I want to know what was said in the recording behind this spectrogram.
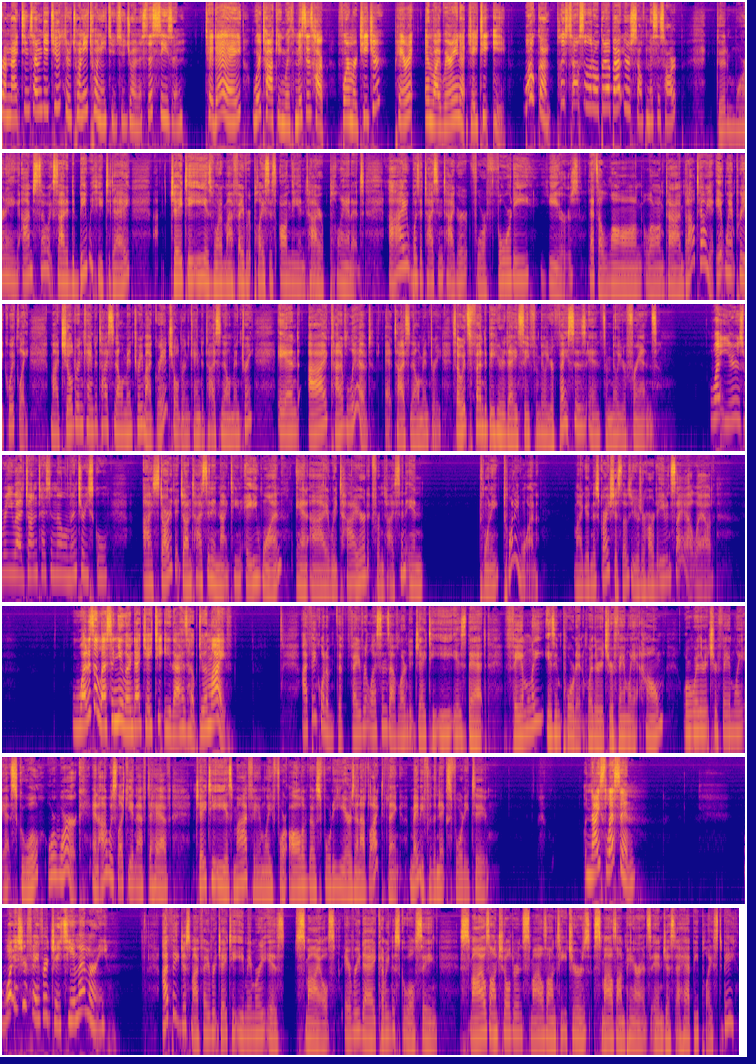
from 1972 through 2022 to join us this season. Today, we're talking with Mrs. Harp, former teacher, parent, and librarian at JTE. Welcome. Please tell us a little bit about yourself, Mrs. Harp. Good morning. I'm so excited to be with you today. JTE is one of my favorite places on the entire planet. I was a Tyson Tiger for 40 years. That's a long, long time, but I'll tell you, it went pretty quickly. My children came to Tyson Elementary, my grandchildren came to Tyson Elementary, and I kind of lived at Tyson Elementary. So it's fun to be here today and see familiar faces and familiar friends. What years were you at John Tyson Elementary School? I started at John Tyson in 1981 and I retired from Tyson in 2021. My goodness gracious, those years are hard to even say out loud. What is a lesson you learned at JTE that has helped you in life? I think one of the favorite lessons I've learned at JTE is that family is important, whether it's your family at home or whether it's your family at school or work. And I was lucky enough to have JTE as my family for all of those 40 years, and I'd like to think maybe for the next 40 too. Nice lesson. What is your favorite JTE memory? I think just my favorite JTE memory is smiles every day coming to school, seeing smiles on children, smiles on teachers, smiles on parents, and just a happy place to be.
